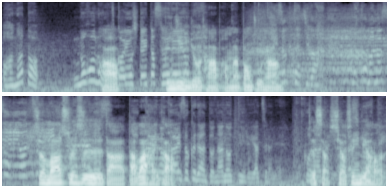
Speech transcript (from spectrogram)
あなたノホの好お使いをしていた精冰精灵霊よね就是他吧，我们要帮助他，族たちが仲間の精霊を所以我们要顺势打打败海盗。海賊団と名乗っている奴らね这小小声一点好了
